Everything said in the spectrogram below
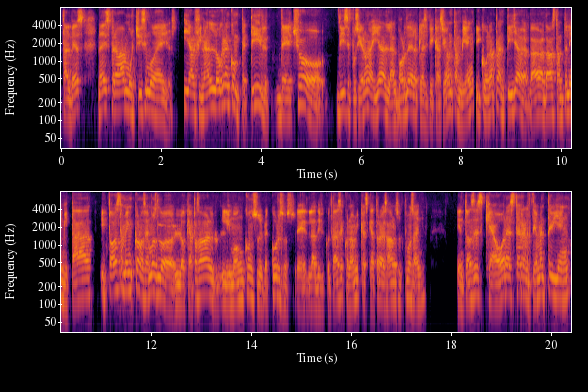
tal vez nadie esperaba muchísimo de ellos y al final logran competir. De hecho, se pusieron ahí al, borde de la clasificación también y con una plantilla, verdad, verdad, bastante limitada. Y todos también conocemos lo, lo que ha pasado al Limón con sus recursos, eh, las dificultades económicas que ha atravesado en los últimos años. Entonces, que ahora esté relativamente bien,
